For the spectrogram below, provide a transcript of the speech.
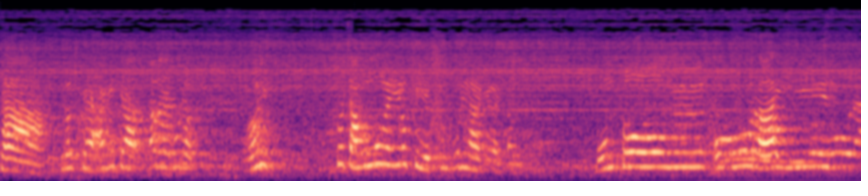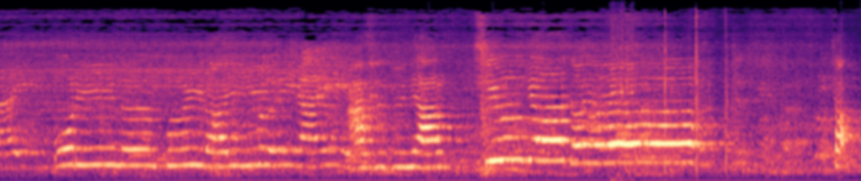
자, 이렇게 아기가 따라해보려. 아니, 그 작은 몸에 이렇게 예쁜 꼬리 날개가 있다니. 몸통은 오라이, 꼬리는 V라인, 아주 그냥 지우겨져요. 자,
